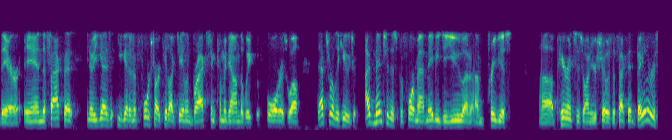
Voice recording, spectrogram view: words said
there, and the fact that you know you guys you get a four-star kid like Jalen Braxton coming down the week before as well. That's really huge. I've mentioned this before, Matt, maybe to you on, on previous uh, appearances on your show is the fact that Baylor is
